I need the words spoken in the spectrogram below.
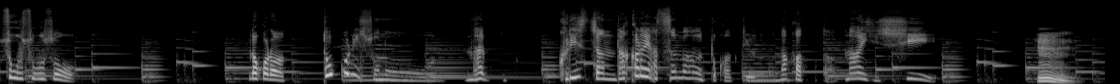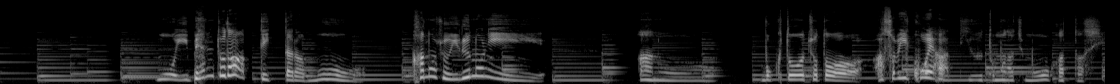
そうそうそう。だから、特にその、な、クリスチャンだから休むとかっていうのもなかった。ないし、うん。もうイベントだって言ったらもう、彼女いるのに、あの、僕とちょっと遊び行こうやっていう友達も多かったし。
